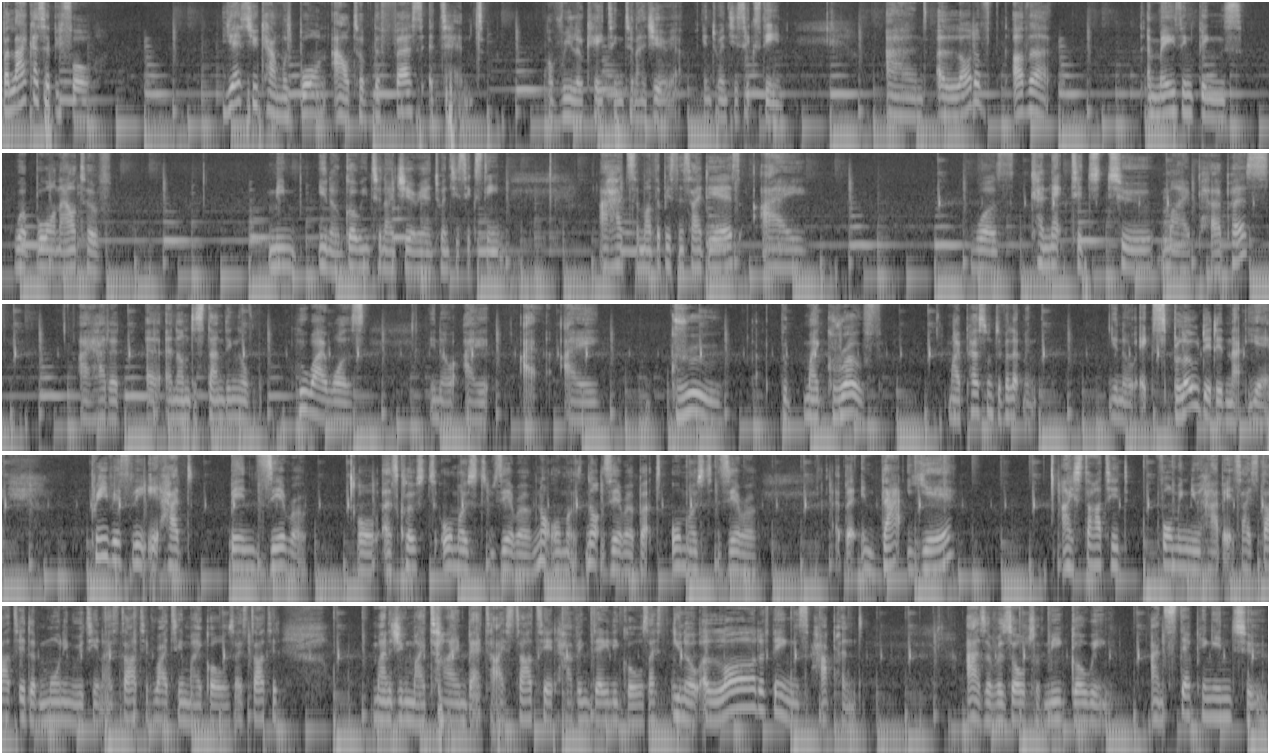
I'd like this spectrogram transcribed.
But like I said before Yes You Can was born out of the first attempt of relocating to Nigeria in 2016 and a lot of other amazing things were born out of me, you know, going to Nigeria in 2016. I had some other business ideas. I was connected to my purpose. I had a, a, an understanding of who I was. You know, I, I, I grew, my growth, my personal development, you know, exploded in that year Previously, it had been zero or as close to almost zero, not almost, not zero, but almost zero. Uh, but in that year, I started forming new habits. I started a morning routine. I started writing my goals. I started managing my time better. I started having daily goals. I, you know, a lot of things happened as a result of me going and stepping into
